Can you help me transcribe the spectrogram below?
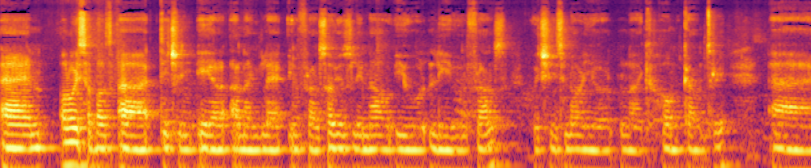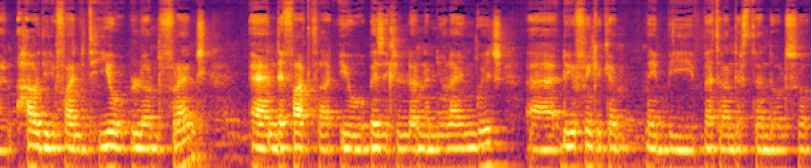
and always about uh, teaching here in Anglais in France. Obviously, now you live in France, which is not your like home country. And how did you find it? You learned French, and the fact that you basically learn a new language. Uh, do you think you can maybe better understand also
